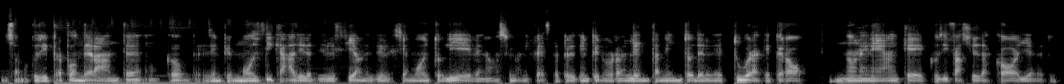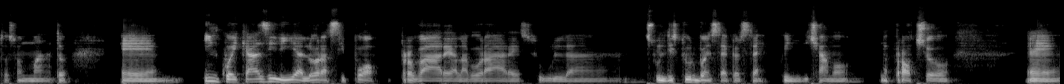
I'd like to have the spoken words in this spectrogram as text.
diciamo così, preponderante, ecco, per esempio in molti casi la dislessia è una dislessia molto lieve, no? si manifesta per esempio in un rallentamento della lettura che però non è neanche così facile da cogliere tutto sommato. E in quei casi lì allora si può provare a lavorare sul, sul disturbo in sé per sé, quindi diciamo l'approccio eh,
